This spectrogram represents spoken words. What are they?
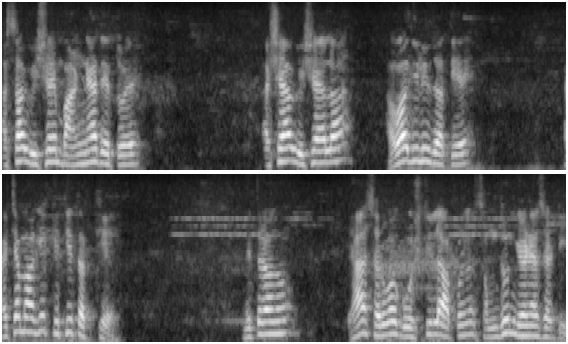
असा विषय मांडण्यात येतो आहे अशा विषयाला हवा दिली जाते ह्याच्यामागे किती तथ्य आहे? मित्रांनो ह्या सर्व गोष्टीला आपण समजून घेण्यासाठी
